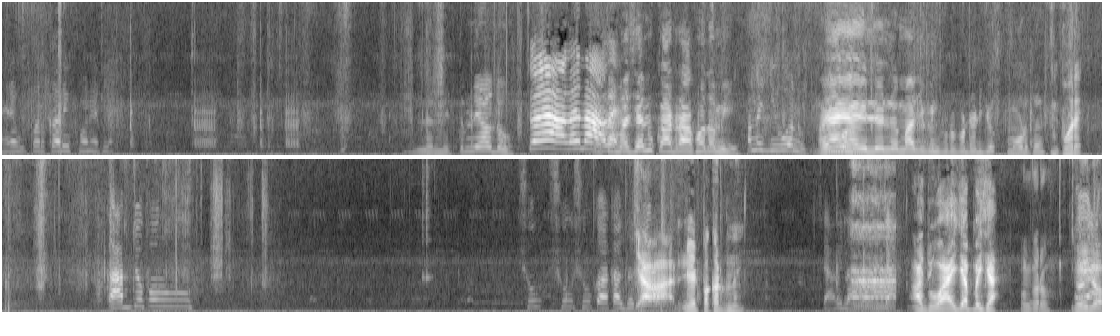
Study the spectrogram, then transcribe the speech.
અરે ઉપર કરી ફોન એટલે. એટલે નેટ કેમ આવતો. આવતું આવે ના આવે. તમારે શેનું કાર્ડ રાખો તમે? અમે જીવોનું અહીંયા અહીંયા લે લે માજી પીન ફટોફટ હટજો મોડું થાય. ભોરે કાપજો પણ. શું શું શું કાકા જતો? નેટ પકડતું નહીં. આજુ આ જો આઈ જા પૈસા. ફોન કરો. જોઈ લો.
